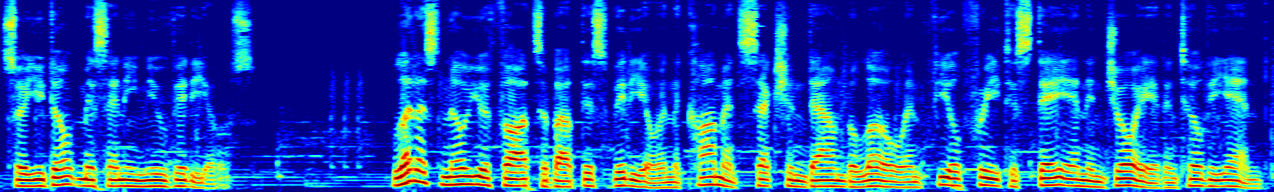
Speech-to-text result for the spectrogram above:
so you don't miss any new videos. Let us know your thoughts about this video in the comments section down below and feel free to stay and enjoy it until the end,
